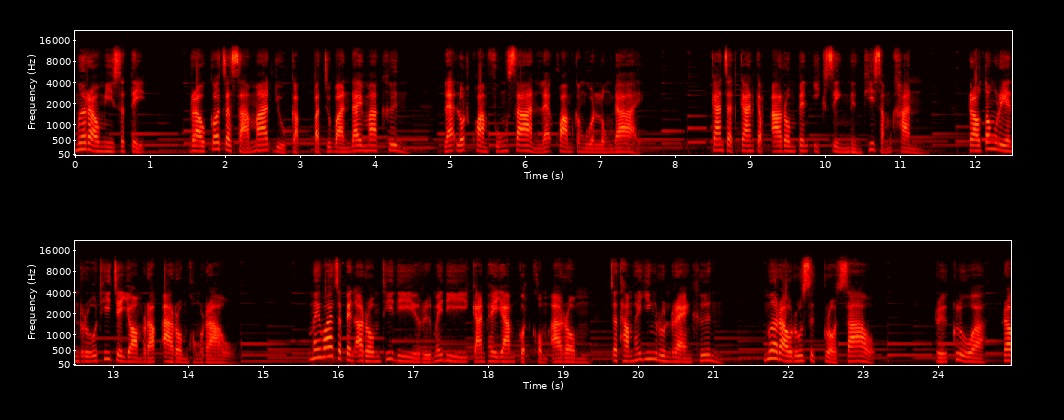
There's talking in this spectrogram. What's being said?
เมื่อเรามีสติ เราก็จะสามารถอยู่กับปัจจุบันได้มากขึ้น และลดความฟุ้งซ่านและความกังวลลงได้ การจัดการกับอารมณ์เป็นอีกสิ่งหนึ่งที่สำคัญ เราต้องเรียนรู้ที่จะยอมรับอารมณ์ของเรา ไม่ว่าจะเป็นอารมณ์ที่ดีหรือไม่ดี การพยายามกดข่มอารมณ์ จะทำให้ยิ่งรุนแรงขึ้น เมื่อเรารู้สึกโกรธเศร้า หรือกลัว เรา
